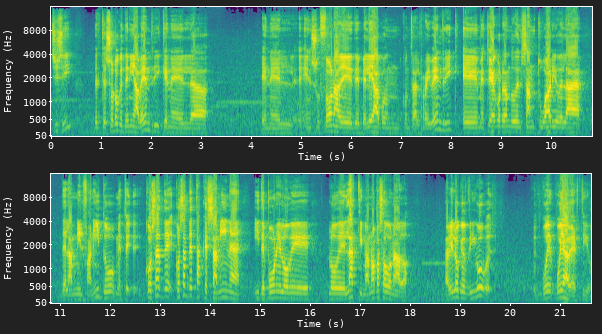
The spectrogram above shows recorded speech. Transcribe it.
sí, sí, del tesoro que tenía Vendrick en el... Uh, en el... en su zona de, pelea con, contra el rey Vendrick. Eh, me estoy acordando del santuario de la... de las milfanitos. cosas, de, cosas de estas que examinas y te pone lo de... lo de lástima, no ha pasado nada. ¿Sabéis lo que os digo? Voy, voy a ver, tío.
